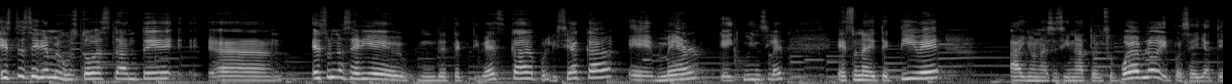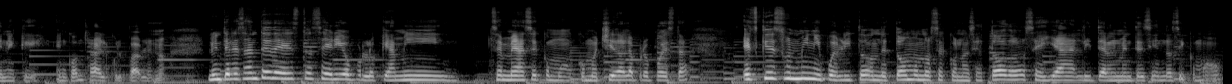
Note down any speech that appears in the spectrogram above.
Esta serie me gustó bastante. Eh, es una serie detectivesca, policíaca. Eh, Mare, Kate Winslet, es una detective. Hay un asesinato en su pueblo y pues ella tiene que encontrar al culpable, ¿no? Lo interesante de esta serie, por lo que a mí se me hace como, como chida la propuesta, es que es un mini pueblito donde todo el mundo se conoce a todos, ella literalmente siendo así como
